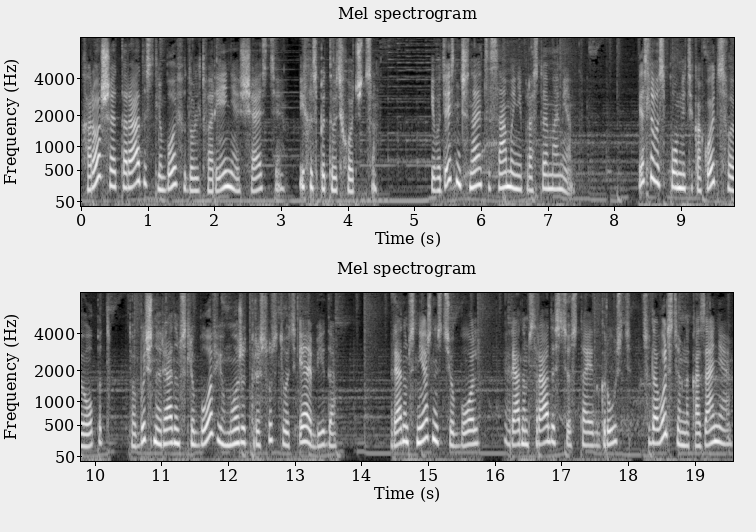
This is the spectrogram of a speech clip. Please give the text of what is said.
Хорошее – это радость, любовь, удовлетворение, счастье. Их испытывать хочется. И вот здесь начинается самый непростой момент. Если вы вспомните какой-то свой опыт, то обычно рядом с любовью может присутствовать и обида. Рядом с нежностью – боль, Рядом с радостью стоит грусть, с удовольствием наказание.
